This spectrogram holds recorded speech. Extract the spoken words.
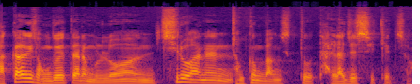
각각의 정도에 따라 물론 치료하는 접근 방식도 달라질 수 있겠죠.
